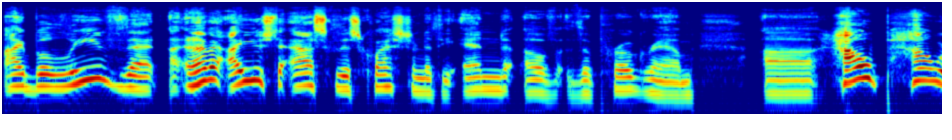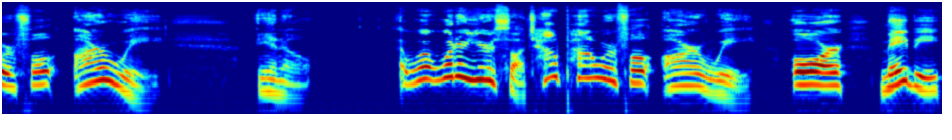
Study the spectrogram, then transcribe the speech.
I believe that, and I, I used to ask this question at the end of the program: uh, How powerful are we? You know, what what are your thoughts? How powerful are we? Or maybe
